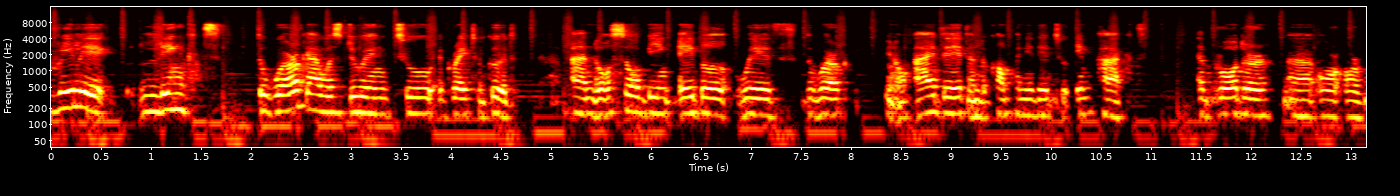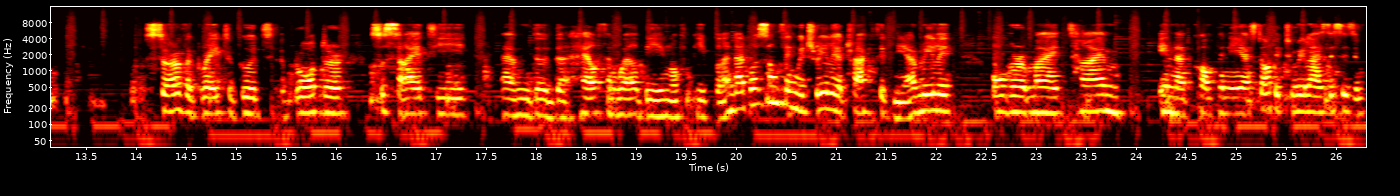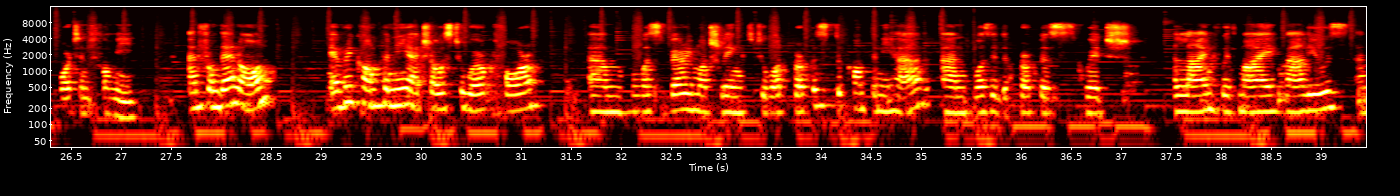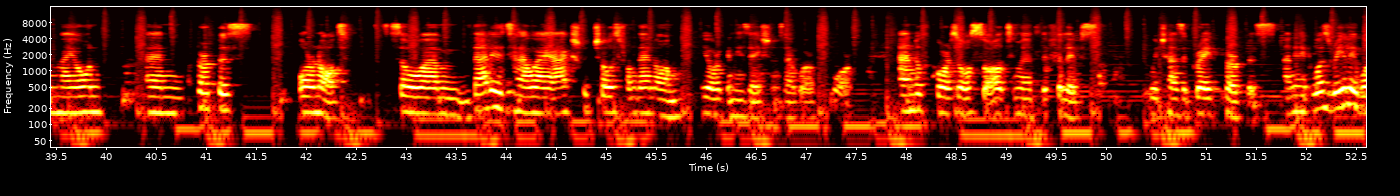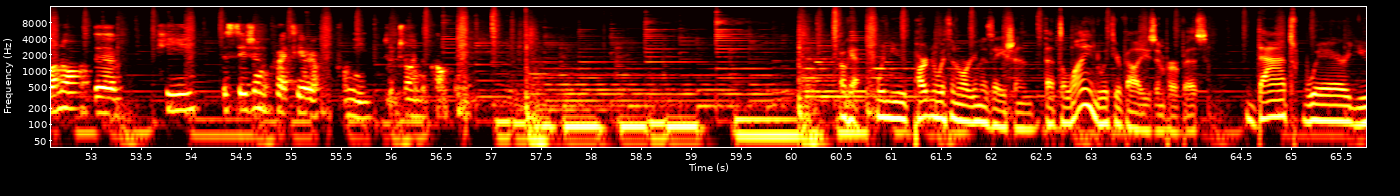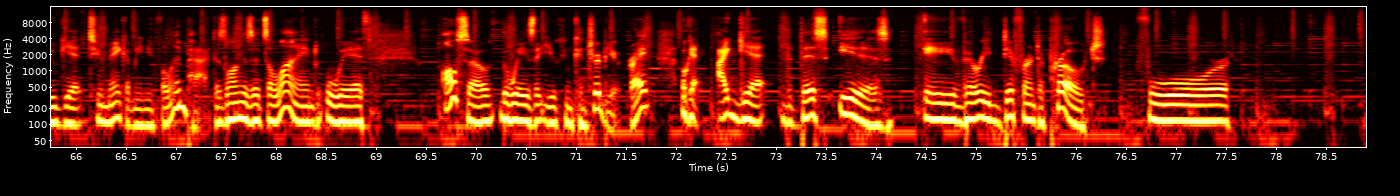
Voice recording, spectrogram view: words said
really linked the work I was doing to a greater good, and also being able with the work you know I did and the company did to impact a broader uh, or, or serve a greater good, a broader society, and the, the health and well-being of people. And that was something which really attracted me. I really, over my time in that company, I started to realize this is important for me. And from then on, every company I chose to work for um, was very much linked to what purpose the company had, and was it the purpose which aligned with my values and my own um, purpose or not. So um, that is how I actually chose from then on the organizations I work for. And of course, also ultimately Philips, which has a great purpose. And it was really one of the key decision criteria for me to join the company. Okay, when you partner with an organization that's aligned with your values and purpose, that's where you get to make a meaningful impact as long as it's aligned with also the ways that you can contribute, right? Okay, I get that this is a very different approach for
